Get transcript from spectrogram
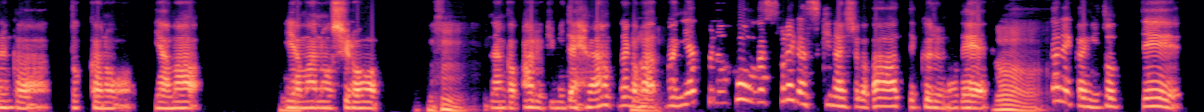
なんか、どっかの山、ど。山の城、うん。なんか歩きみたいな、なんかまはいあ、マニアックな方が、それが好きな人がバーって来るので、うん。誰かにとって、い、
